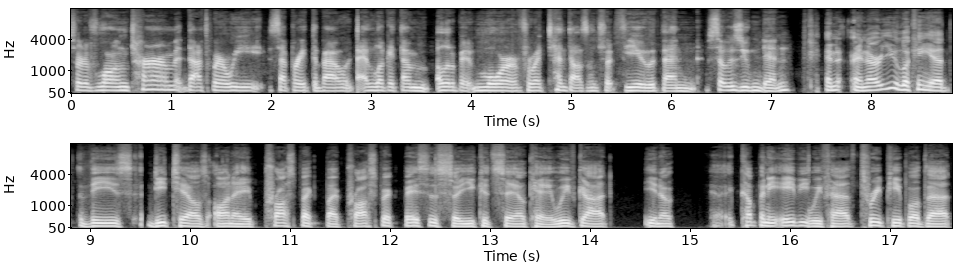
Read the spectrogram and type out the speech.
sort of long term, that's where we separate them out and look at them a little bit more from a 10,000 foot view than so zoomed in. And and are you looking at these details on a prospect by prospect basis? So you could say, okay, we've got, you know, company AB, we've had three people that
